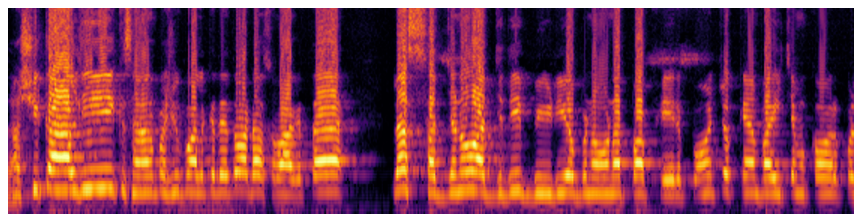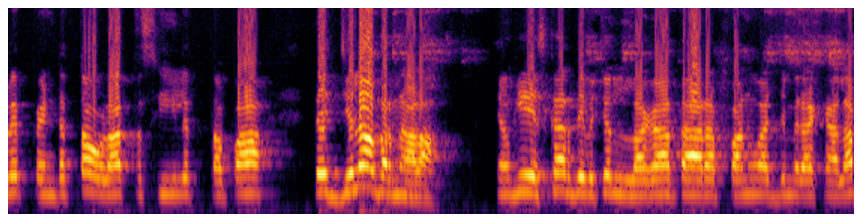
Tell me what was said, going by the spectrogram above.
ਸਤਿ ਸ਼੍ਰੀ ਅਕਾਲ ਜੀ, ਕਿਸਾਨ ਪਸ਼ੂ ਪਾਲਕ ਤੇ ਤੁਹਾਡਾ ਸਵਾਗਤ ਹੈ। ਲੈ ਸੱਜਣੋ, ਅੱਜ ਦੀ ਵੀਡੀਓ ਬਣਾਉਣ ਆਪਾਂ ਫੇਰ ਪਹੁੰਚ ਚੁੱਕੇ ਹਾਂ ਬਾਈ ਚਮਕੌਰ ਕੋਲੇ, ਪਿੰਡ ਧੌਲਾ ਤਹਿਸੀਲ ਤਪਾ ਤੇ ਜ਼ਿਲ੍ਹਾ ਬਰਨਾਲਾ। ਕਿਉਂਕਿ ਇਸ ਘਰ ਦੇ ਵਿੱਚ ਲਗਾਤਾਰ ਆਪਾਂ ਨੂੰ ਅੱਜ ਮੇਰਾ ਖਿਆਲ ਆ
